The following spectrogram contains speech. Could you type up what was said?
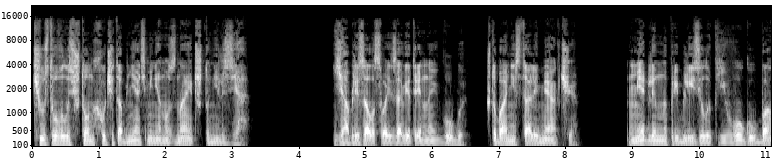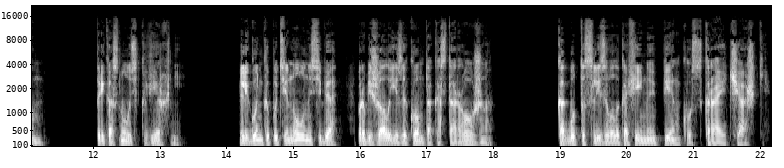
Чувствовалось, что он хочет обнять меня, но знает, что нельзя. Я облизала свои заветренные губы, чтобы они стали мягче. Медленно приблизила к его губам, прикоснулась к верхней, легонько потянула на себя, пробежала языком так осторожно, как будто слизывала кофейную пенку с края чашки.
